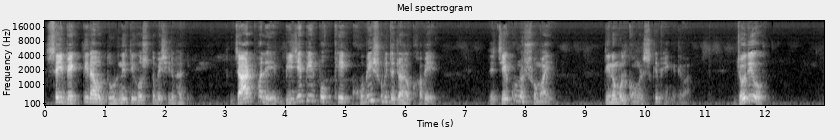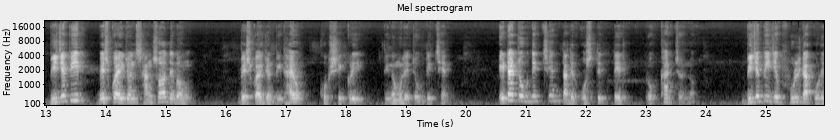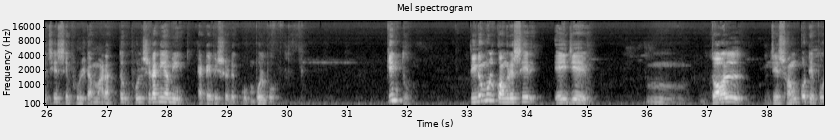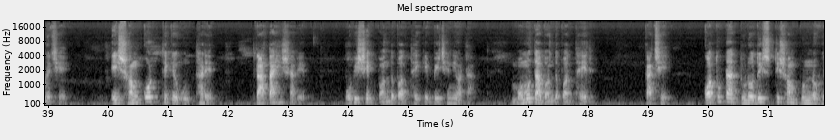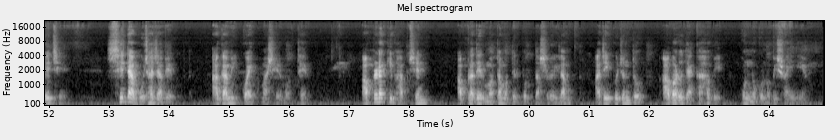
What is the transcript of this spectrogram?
সেই ব্যক্তিরাও দুর্নীতিগ্রস্ত বেশিরভাগই। যার ফলে বিজেপির পক্ষে খুবই সুবিধাজনক হবে যে যে কোনো সময় তৃণমূল কংগ্রেসকে ভেঙে দেওয়া। যদিও বিজেপির বেশ কয়েকজন সাংসদ এবং বেশ কয়েকজন বিধায়ক খুব শীঘ্রই তৃণমূলে যোগ দিচ্ছেন। এটা যোগ দিচ্ছেন তাদের অস্তিত্বের রক্ষার জন্য। বিজেপি যে ভুলটা করেছে, সে ভুলটা মারাত্মক ভুল, সেটা নিয়ে আমি একটা এপিসোডে বলব। কিন্তু তৃণমূল কংগ্রেসের এই যে দল যে সংকটে পড়েছে, এই সংকট থেকে উদ্ধারের ত্রাতা হিসাবে অভিষেক বন্দ্যোপাধ্যায়কে বেছে নেওয়াটা, মমতা বন্দ্যোপাধ্যায়ের কাছে কতটা দূরদৃষ্টি সম্পূর্ণ হয়েছে, সেটা বোঝা যাবে আগামী কয়েক মাসের মধ্যে। আপনারা কি ভাবছেন? আপনাদের মতামতের প্রত্যাশা রইলাম। আজ এই পর্যন্ত আবারও দেখা হবে অন্য কোনো বিষয় নিয়ে।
